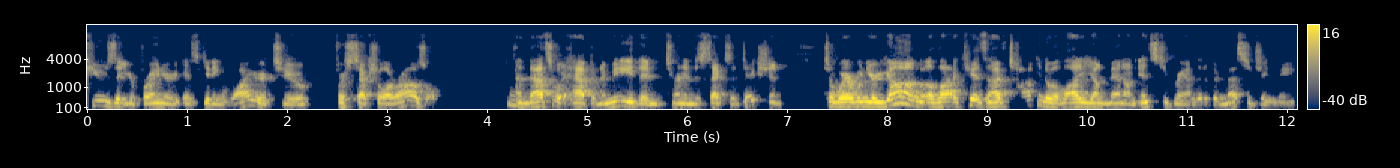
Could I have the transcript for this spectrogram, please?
cues that your brain is getting wired to for sexual arousal. And that's what happened to me, then turned into sex addiction. To where when you're young, a lot of kids, and I've talked to a lot of young men on Instagram that have been messaging me.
